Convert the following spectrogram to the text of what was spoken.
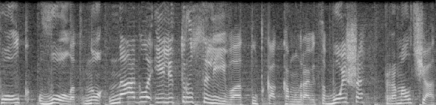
«Полк Волод». Но нагло или трусливо, тут как кому нравится больше, промолчат.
